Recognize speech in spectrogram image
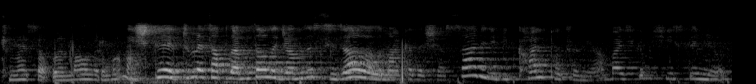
tüm hesaplarımı alırım ama. işte tüm hesaplarımızı alacağımızı size alalım arkadaşlar. Sadece bir kalp atın ya. Başka bir şey istemiyoruz.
